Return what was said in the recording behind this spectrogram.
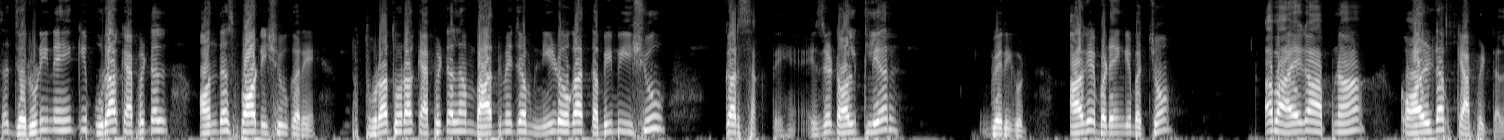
सर, ज़रूरी नहीं कि पूरा capital on the spot issue करें। थोड़ा थोड़ा कैपिटल हम बाद में जब नीड होगा तभी भी इशू कर सकते हैं। Is it all clear very good आगे बढ़ेंगे बच्चों। अब आएगा अपना called up capital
